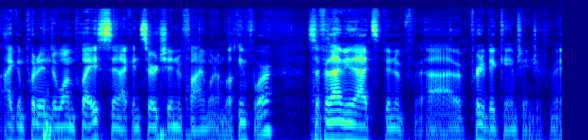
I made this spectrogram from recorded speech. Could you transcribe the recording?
I can put it into one place and I can search it and find what I'm looking for. So for that, I mean, that's been a, uh, a pretty big game changer for me.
